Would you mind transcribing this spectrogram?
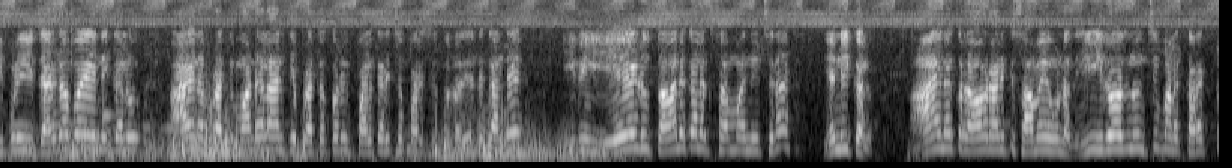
ఇప్పుడు ఈ జరగబోయే ఎన్నికలు ఆయన ప్రతి మండలానికి ప్రతి ఒక్కరికి పలకరించే పరిస్థితి ఉన్నది. ఎందుకంటే ఇవి ఏడు తాలూకాలకు సంబంధించిన ఎన్నికలు. ఆయనకు రావడానికి సమయం ఉన్నది. ఈ రోజు నుంచి మనకు కరెక్ట్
